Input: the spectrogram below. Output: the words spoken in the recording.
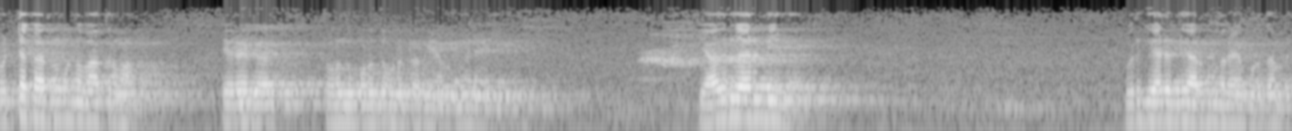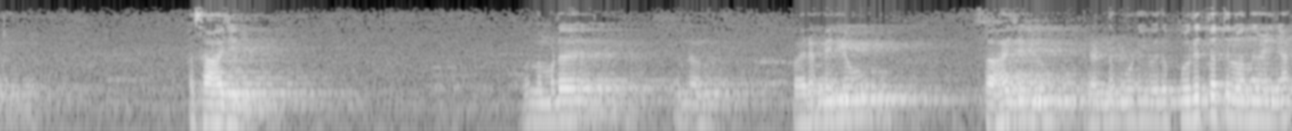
ഒറ്റ കാരണം കൊണ്ട് മാത്രമാണ്. ഇവരെയൊക്കെ തുറന്ന് പുറത്ത് വിട്ടിട്ടറിയാം എങ്ങനെയായിരിക്കും. യാതൊരു ഗ്യാരണ്ടിയില്ല ഒരു ഗ്യാരണ്ടി ആർക്കും പറയാൻ കൊടുക്കാൻ പറ്റില്ല. ആ സാഹചര്യം. അപ്പൊ നമ്മുടെ എന്താണ് പാരമ്പര്യവും സാഹചര്യവും രണ്ടും കൂടി ഒരു പൊരുത്തത്തിൽ വന്നു കഴിഞ്ഞാൽ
